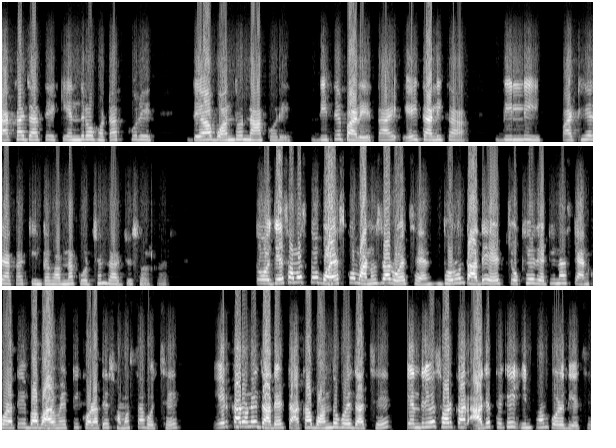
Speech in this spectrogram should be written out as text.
টাকা যাতে কেন্দ্র হঠাৎ করে দেওয়া বন্ধ না করে, দিতে পারে, তাই এই তালিকা দিল্লি পাঠিয়ে রাখার চিন্তাভাবনা করছেন রাজ্য সরকার। তো যে সমস্ত বয়স্ক মানুষরা রয়েছেন ধরুন তাদের চোখের রেটিনা স্ক্যান করাতে বা বায়োমেট্রিক করাতে সমস্যা হচ্ছে, এর কারণে যাদের টাকা বন্ধ হয়ে যাচ্ছে, কেন্দ্রীয় সরকার আগে থেকে ইনফর্ম করে দিয়েছে।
